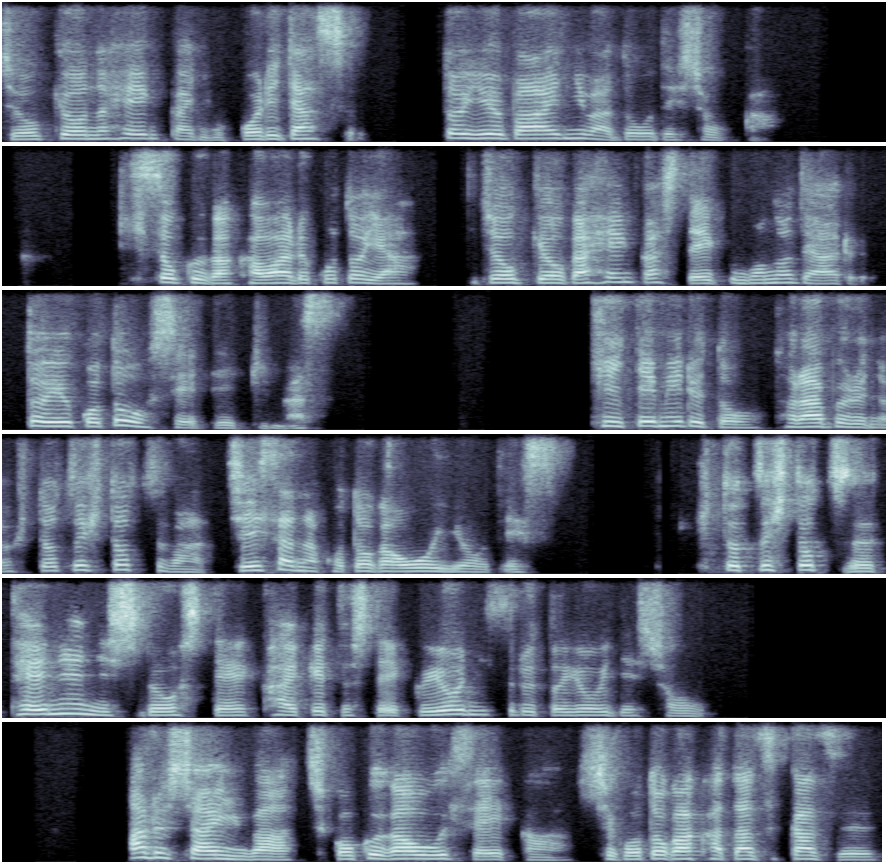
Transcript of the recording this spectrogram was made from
状況の変化に起こり出すという場合にはどうでしょうか？規則が変わることや状況が変化していくものであるということを教えていきます。聞いてみるとトラブルの一つ一つは小さなことが多いようです。一つ一つ丁寧に指導して解決していくようにすると良いでしょう。ある社員は遅刻が多いせいか仕事が片付かず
